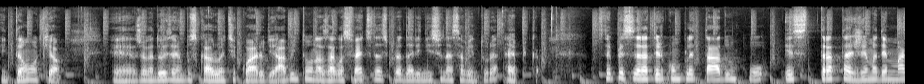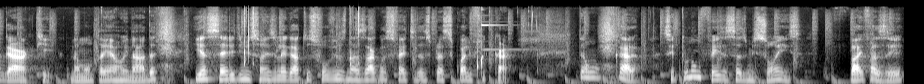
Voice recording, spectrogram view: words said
Então, aqui, ó, é, os jogadores devem buscar o antiquário de Abington nas águas fétidas para dar início nessa aventura épica. Você precisará ter completado o Estratagema de Magak na Montanha Arruinada e a série de missões Legatos Fúvios nas águas fétidas para se qualificar. Então, cara, se tu não fez essas missões, vai fazer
